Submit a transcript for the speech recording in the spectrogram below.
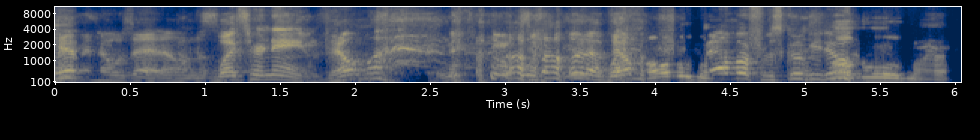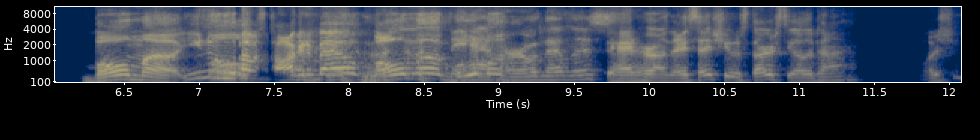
Kevin knows that. I don't know. What's her name? Velma? Hold up, Velma. Bulma. Velma from Scooby Doo. Bulma. Bulma. You knew who I was talking about? Bulma, They have Bulma. her on that list. They had her on. They said she was thirsty all the time. Was she?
